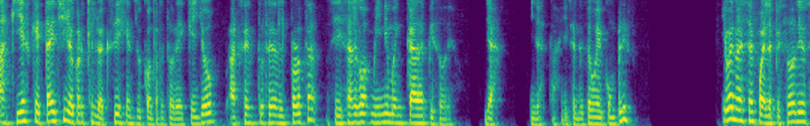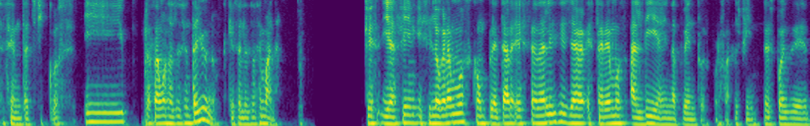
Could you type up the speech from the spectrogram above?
Aquí es que Taichi yo creo que lo exige en su contrato de que yo acepto ser el prota si salgo mínimo en cada episodio. Ya, y ya está. Y se le tengo que cumplir. Y bueno, ese fue el episodio 60, chicos. Y pasamos al 61, que es el de esta semana. Que es- y al fin, y si logramos completar este análisis, ya estaremos al día en Adventure, por fa- al fin, después de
